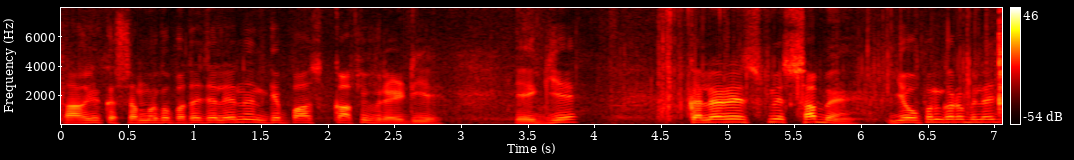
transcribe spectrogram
ताकि कस्टमर को पता चले ना इनके पास काफ़ी वैरायटी है। एक ये कलर इसमें सब हैं। ये ओपन करो बिलेज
